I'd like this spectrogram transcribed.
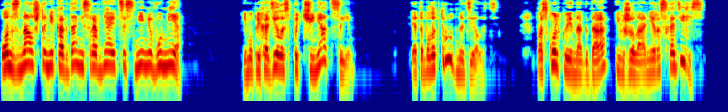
Он знал, что никогда не сравняется с ними в уме. Ему приходилось подчиняться им. Это было трудно делать, поскольку иногда их желания расходились.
